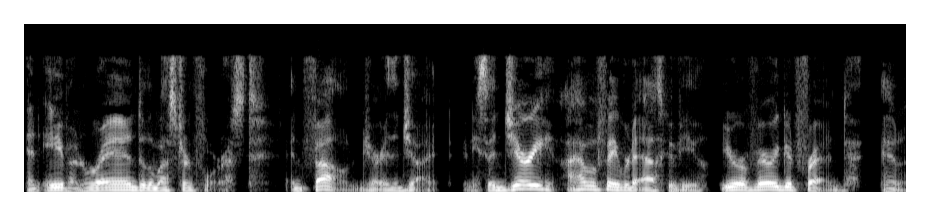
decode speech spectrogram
And Avin ran to the western forest and found Jerry the Giant. And he said, Jerry, I have a favor to ask of you. You're a very good friend, and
